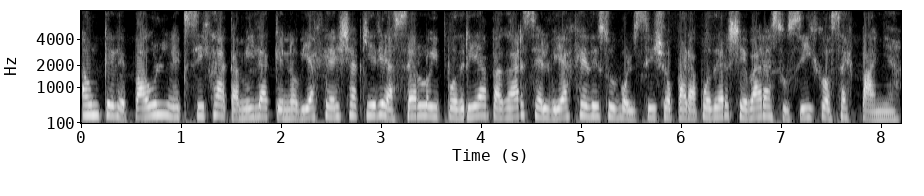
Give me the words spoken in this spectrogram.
aunque de Paul le exija a Camila que no viaje, ella quiere hacerlo y podría pagarse el viaje de su bolsillo para poder llevar a sus hijos a España.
